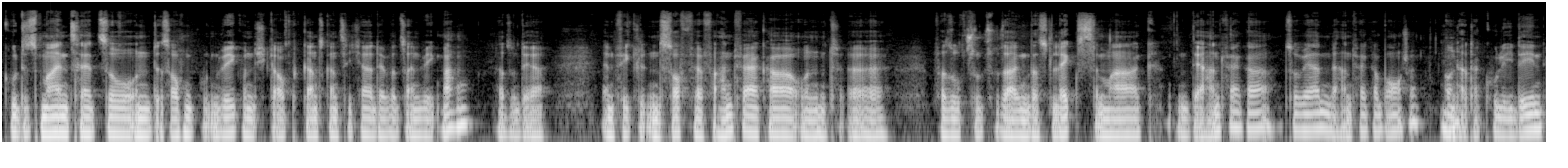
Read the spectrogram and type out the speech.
gutes Mindset so und ist auf einem guten Weg und ich glaube ganz, ganz sicher, der wird seinen Weg machen. Also der entwickelt eine Software für Handwerker und äh, versucht sozusagen das Lexmark der Handwerker zu werden, der Handwerkerbranche und hat da coole Ideen,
